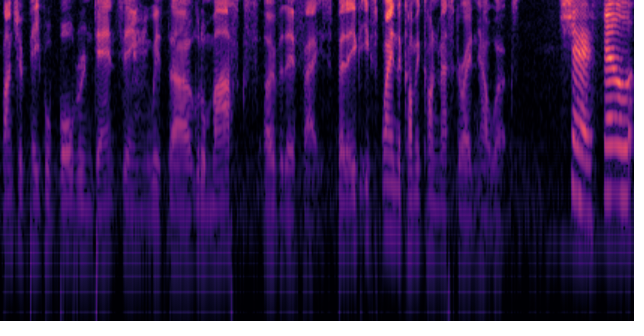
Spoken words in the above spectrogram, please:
bunch of people ballroom dancing with uh, little masks over their face. But e- explain the Comic Con masquerade and how it works. Sure. So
